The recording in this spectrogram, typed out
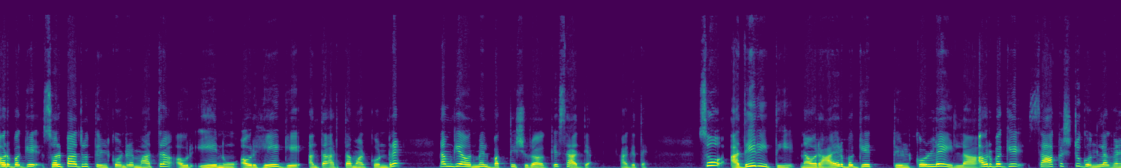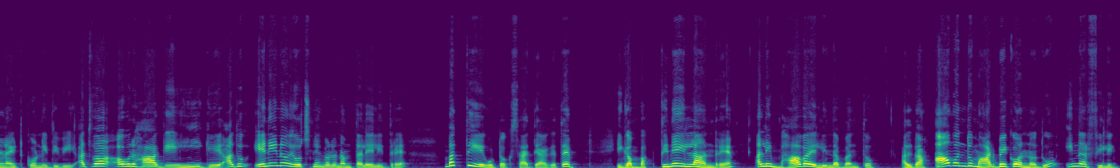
ಅವ್ರ ಬಗ್ಗೆ ಸ್ವಲ್ಪ ಆದರೂ ತಿಳ್ಕೊಂಡ್ರೆ ಮಾತ್ರ ಅವ್ರು ಏನು, ಅವ್ರು ಹೇಗೆ ಅಂತ ಅರ್ಥ ಮಾಡಿಕೊಂಡ್ರೆ ನಮಗೆ ಅವ್ರ ಮೇಲೆ ಭಕ್ತಿ ಶುರು ಆಗೋಕ್ಕೆ ಸಾಧ್ಯ ಆಗುತ್ತೆ. ಸೊ ಅದೇ ರೀತಿ ನಾವು ರಾಯರ ಬಗ್ಗೆ ತಿಳ್ಕೊಳ್ಳೇ ಇಲ್ಲ, ಅವ್ರ ಬಗ್ಗೆ ಸಾಕಷ್ಟು ಗೊಂದಲಗಳನ್ನ ಇಟ್ಕೊಂಡಿದ್ದೀವಿ, ಅಥವಾ ಅವ್ರು ಹಾಗೆ, ಹೀಗೆ, ಅದು ಏನೇನೋ ಯೋಚನೆಗಳು ನಮ್ಮ ತಲೆಯಲ್ಲಿದ್ದರೆ ಭಕ್ತಿ ಹೇಗೆ ಹುಟ್ಟೋಕ್ಕೆ ಸಾಧ್ಯ ಆಗುತ್ತೆ? ಈಗ ಭಕ್ತಿನೇ ಇಲ್ಲ ಅಂದರೆ ಅಲ್ಲಿ ಭಾವ ಎಲ್ಲಿಂದ ಬಂತು? ಅಲ್ವಾ? ಆ ಒಂದು ಮಾಡಬೇಕು ಅನ್ನೋದು ಇನ್ನರ್ ಫೀಲಿಂಗ್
